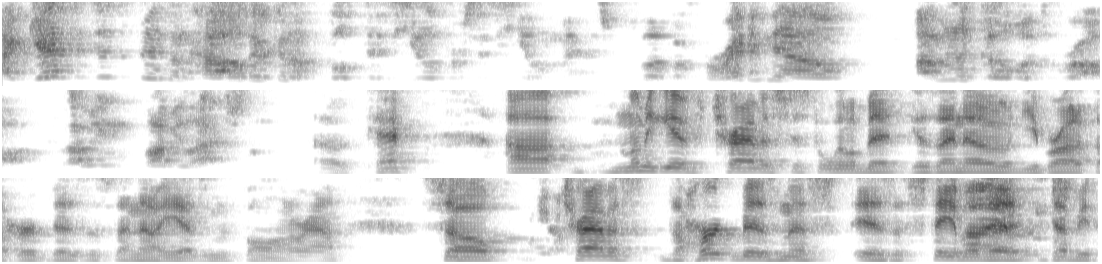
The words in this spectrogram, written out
I guess it just depends on how they're gonna book this heel versus heel match. But, but for right now, I'm gonna go with Raw. I mean Bobby Lashley. Okay. Uh, let me give Travis just a little bit because I know you brought up the Hurt Business. I know he hasn't been following around. So, yeah. Travis, the Hurt Business is a stable I'm, that w,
